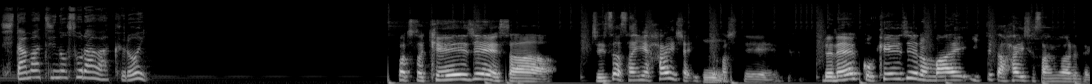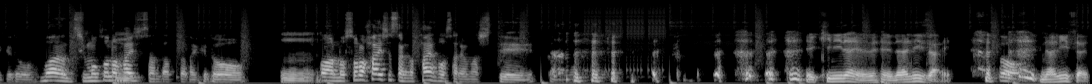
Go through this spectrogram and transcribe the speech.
下町の空は黒い。まあ、ちょっと KJ さ、実は最近歯医者行ってまして、でね、こう KJ の前行ってた歯医者さんがあるんだけど、まあ地元の歯医者さんだったんだけど、うん。まあ、あのその歯医者さんが逮捕されまして、え気になるよね。何罪？そう、何罪？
